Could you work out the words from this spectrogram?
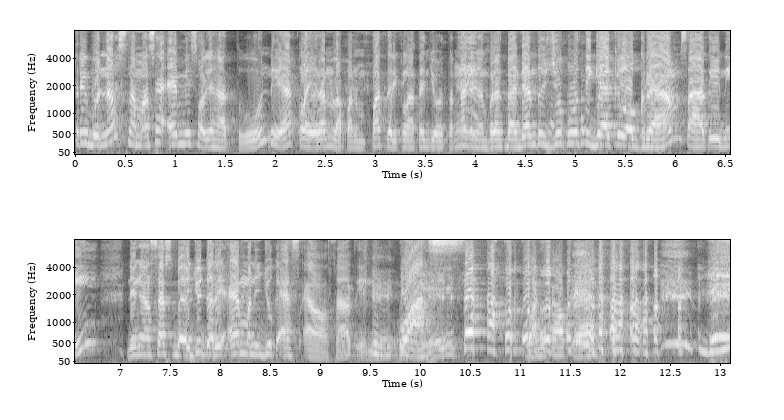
Tribuners nama saya Emi Solihatun ya kelahiran 84 dari Klaten Jawa Tengah dengan berat badan 73 kg saat ini dengan size baju dari M menuju ke SL saat ini puas Lengkap ya. Jadi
